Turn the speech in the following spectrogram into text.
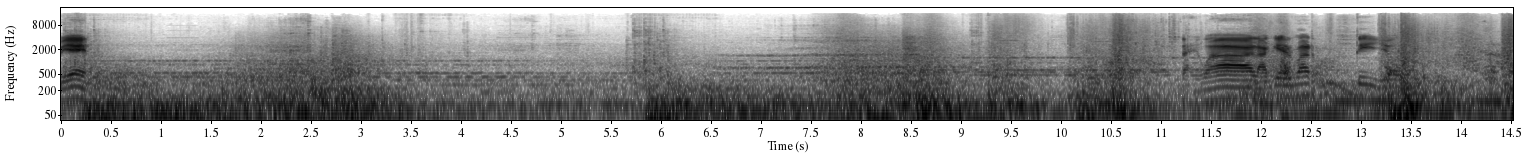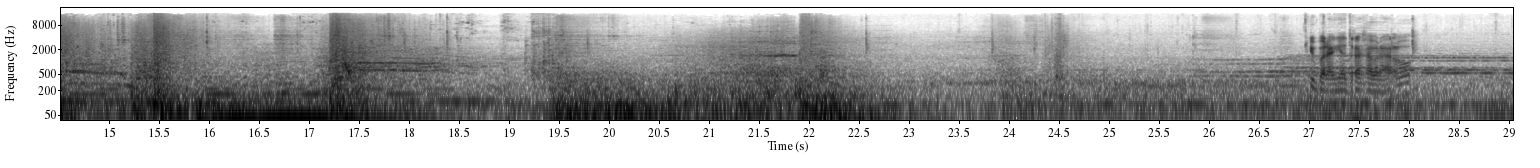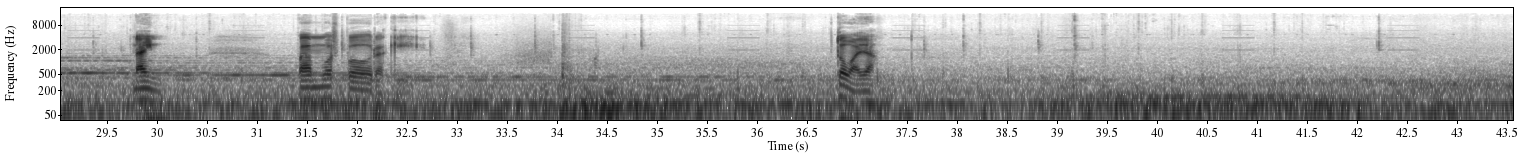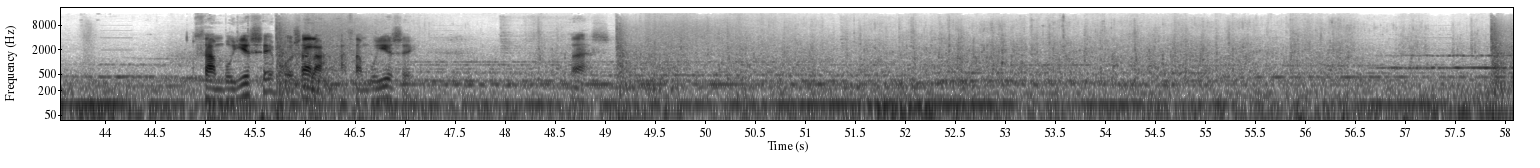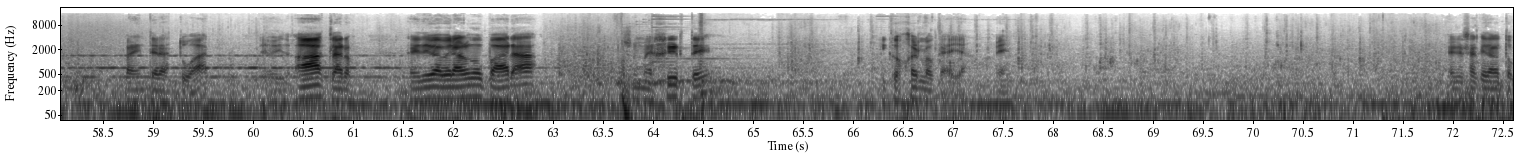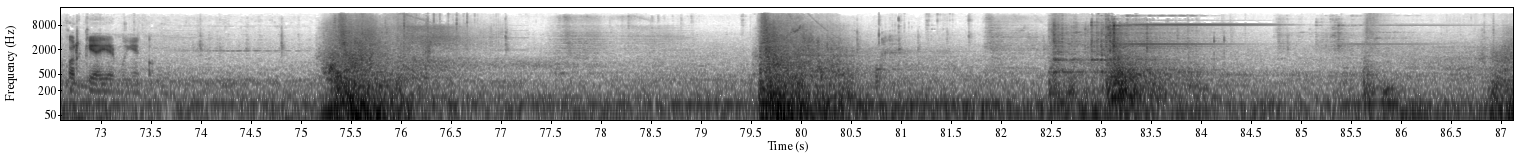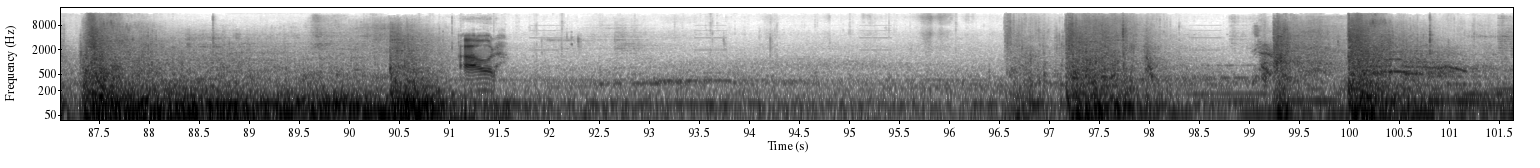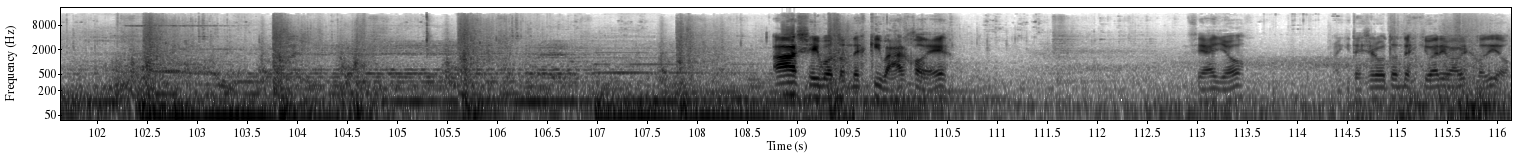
bien. Da igual, aquí el martillo. Toma ya. Zambullirse, pues ala, a zambullirse. Zas. Para interactuar. Ah, claro. Ahí debe haber algo para sumergirte coger lo que haya. Bien. Es que se ha quedado tocorqui ahí el muñeco. Ah, sí, botón de esquivar, joder. Sea yo. Me quitáis el botón de esquivar y me habéis jodido.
